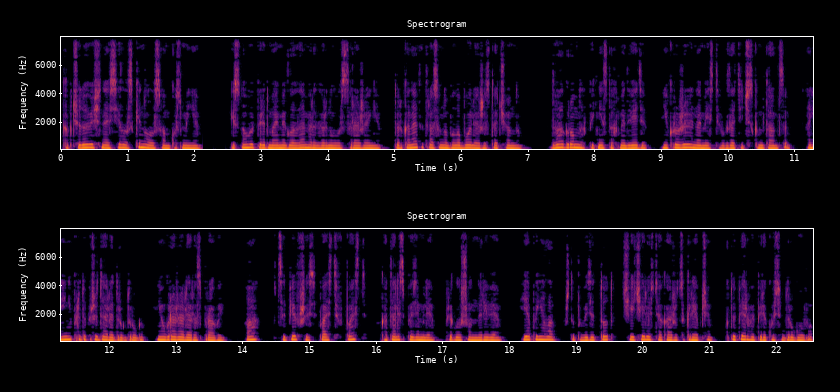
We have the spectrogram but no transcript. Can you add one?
как чудовищная сила скинула самку с меня. И снова перед моими глазами развернулось сражение, только на этот раз оно было более ожесточенным. Два огромных пятнистых медведя не кружили на месте в экзотическом танце. Они не предупреждали друг друга, не угрожали расправой, а, вцепившись пасть в пасть, катались по земле, приглушенно ревя. Я поняла, что победит тот, чьи челюсти окажутся крепче, кто первый перекусит другого.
